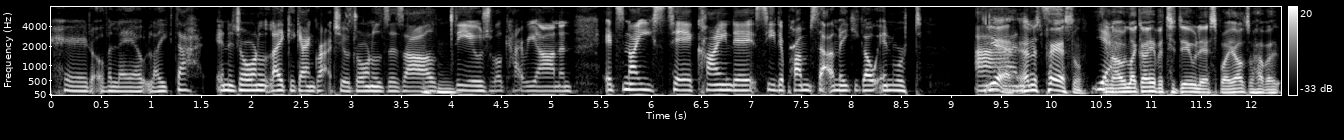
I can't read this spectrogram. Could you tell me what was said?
heard of a layout like that in a journal. Like again, gratitude journals is all Mm-hmm. the usual carry on, and it's nice to kind of see the prompts that'll make you go inward. And yeah, and it's personal. Yeah. You know, like I have a to do list, but I also have a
